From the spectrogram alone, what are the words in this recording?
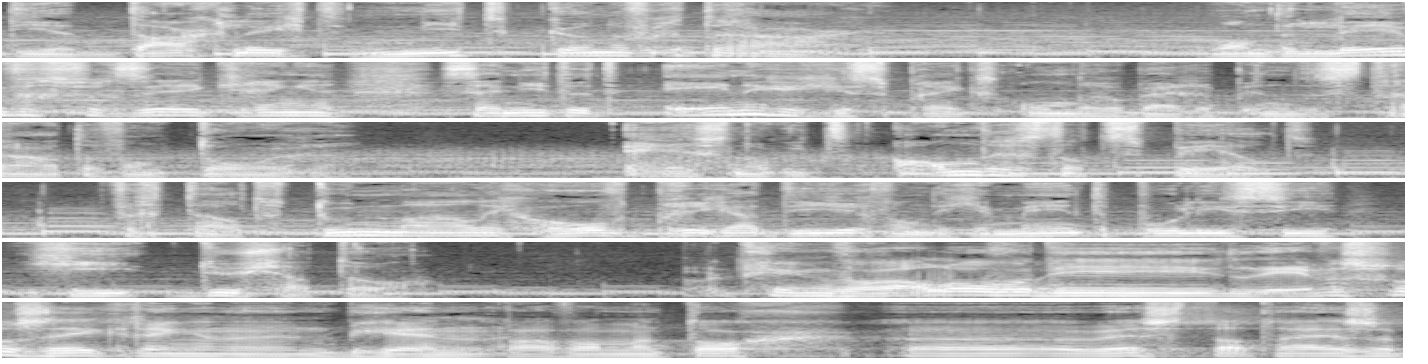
die het daglicht niet kunnen verdragen. Want de levensverzekeringen zijn niet het enige gespreksonderwerp in de straten van Tongeren. Er is nog iets anders dat speelt, vertelt toenmalig hoofdbrigadier van de gemeentepolitie Guy Duchateau. Het ging vooral over die levensverzekeringen in het begin, waarvan men toch uh, wist dat hij ze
